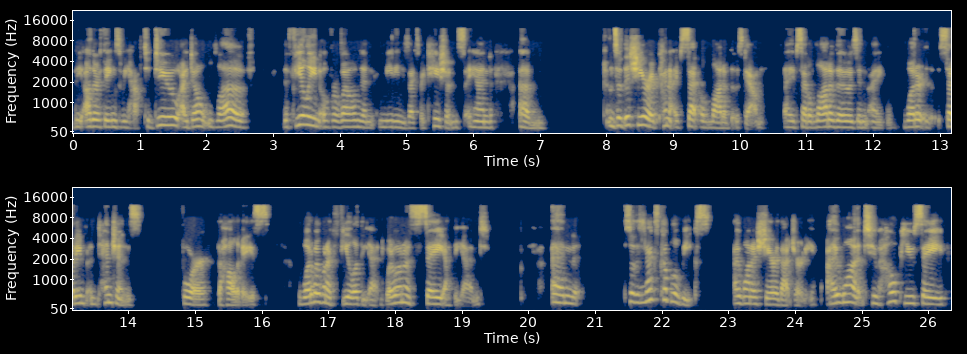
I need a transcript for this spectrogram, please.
the other things we have to do. I don't love the feeling overwhelmed and meeting these expectations. And um, and so this year I've kind of I've set a lot of those down. I've set a lot of those and I what are setting intentions for the holidays. What do I want to feel at the end? What do I want to say at the end? And so this next couple of weeks, I want to share that journey. I want to help you say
